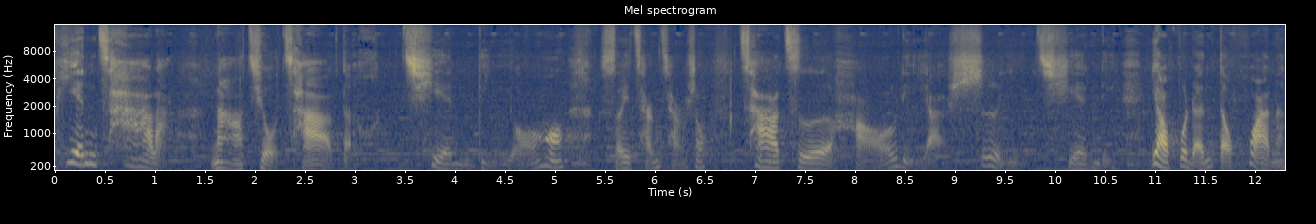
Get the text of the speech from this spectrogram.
偏差了，那就差的。千里哦，所以常常说差之毫厘呀，失以千里。要不然的话呢，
